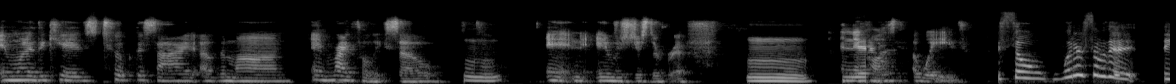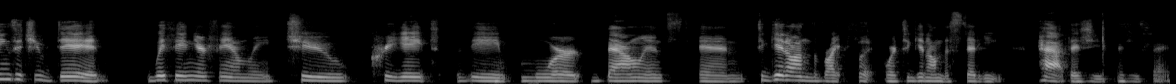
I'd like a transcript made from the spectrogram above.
and one of the kids took the side of the mom and rightfully so mm-hmm. and, and, it was just a riff mm. and it yeah. caused a wave so what are some of the things that you did within your family to create the more balanced and to get on the right foot or to get on the steady path as you as you say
